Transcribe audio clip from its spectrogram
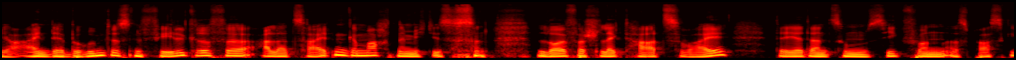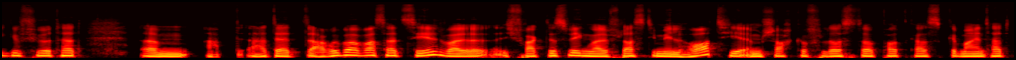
ja, einen der berühmtesten Fehlgriffe aller Zeiten gemacht, nämlich dieses Läufer schlägt H2, der ja dann zum Sieg von Aspaski geführt hat. Ähm, hat, hat er darüber was erzählt? Weil ich frage deswegen, weil Vlastimil Hort hier im Schachgeflüster Podcast gemeint hat,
